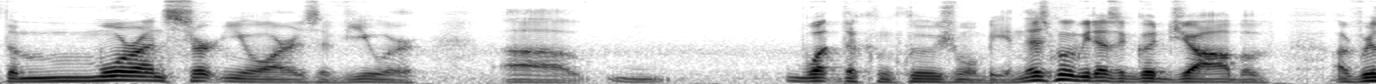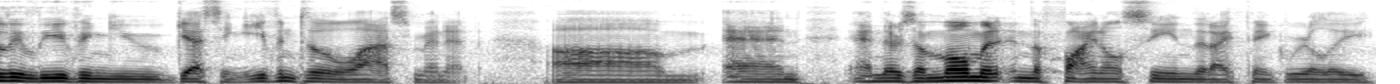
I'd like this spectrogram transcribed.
the more uncertain you are as a viewer uh, what the conclusion will be and this movie does a good job of of really leaving you guessing even to the last minute um, and and there's a moment in the final scene that I think really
